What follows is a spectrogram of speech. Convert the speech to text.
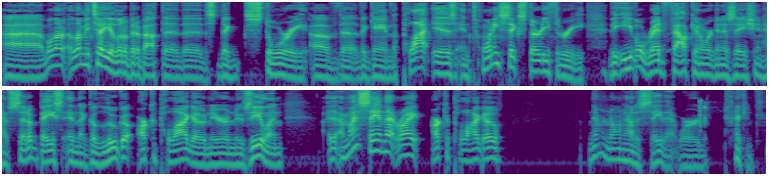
uh, well, let, let, me tell you a little bit about the, the the story of the the game. The plot is in 2633, the evil Red Falcon organization have set a base in the Galuga archipelago near New Zealand. Am I saying that right? Archipelago. Never known how to say that word.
